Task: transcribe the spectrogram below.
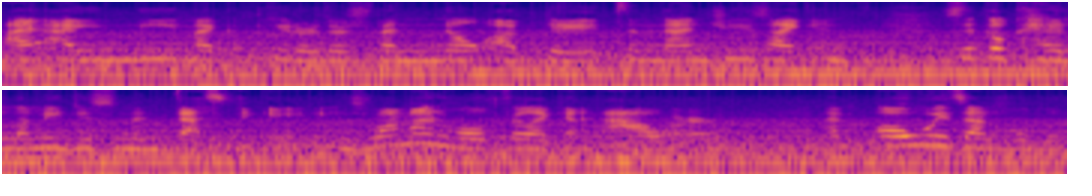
I, I need my computer. There's been no updates. And then she's like, she's like, okay, let me do some investigating. So I'm on hold for like an hour. I'm always on hold with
